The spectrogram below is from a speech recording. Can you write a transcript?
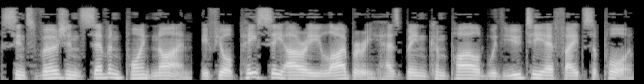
Since version 7.9, if your PCRE library has been compiled with UTF-8 support,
